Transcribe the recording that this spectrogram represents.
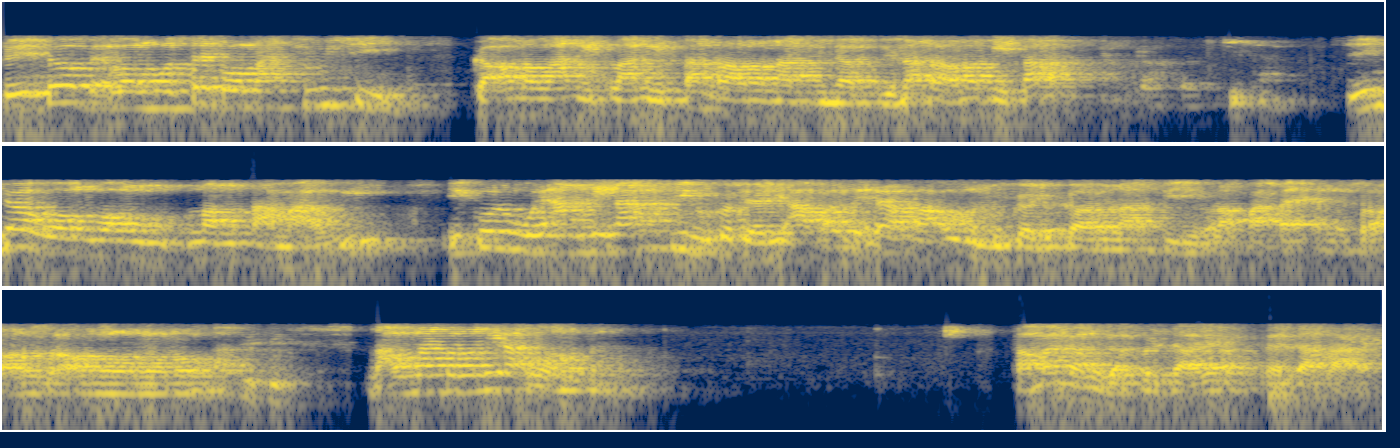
Beda mek wong musyrik wong majusi, gak ono langit-langitan, ora ono nabi-nabi, ora ono kitab. Sehingga wong-wong non samawi iku luwih anti nabi kok dari awal kita tahu menduga-duga nabi, ora patek ora ono ora ono ngono. Nah, orang ini ra wonten. Sama kalau nggak percaya baca tarikh.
